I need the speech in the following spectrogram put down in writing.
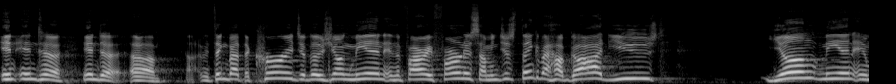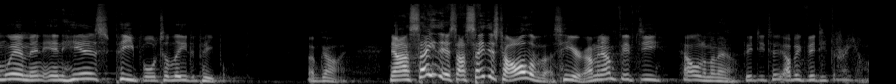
in, into, into uh, I mean, think about the courage of those young men in the fiery furnace. I mean, just think about how God used young men and women in His people to lead the people of God. Now, I say this, I say this to all of us here. I mean, I'm 50, how old am I now? 52? I'll be 53. I'm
